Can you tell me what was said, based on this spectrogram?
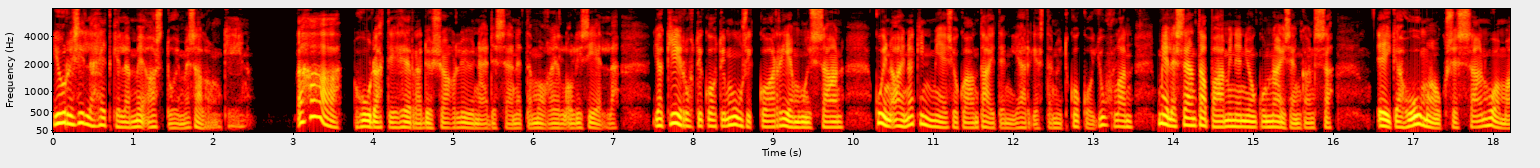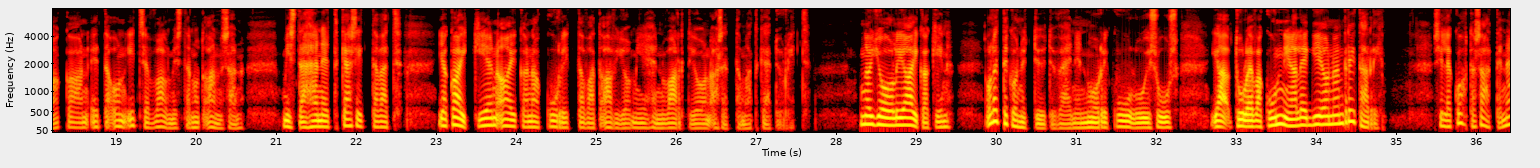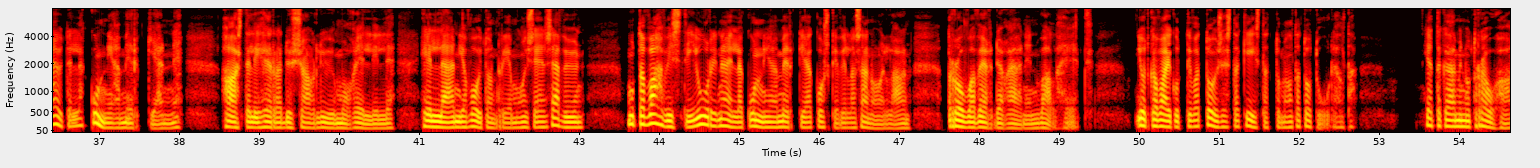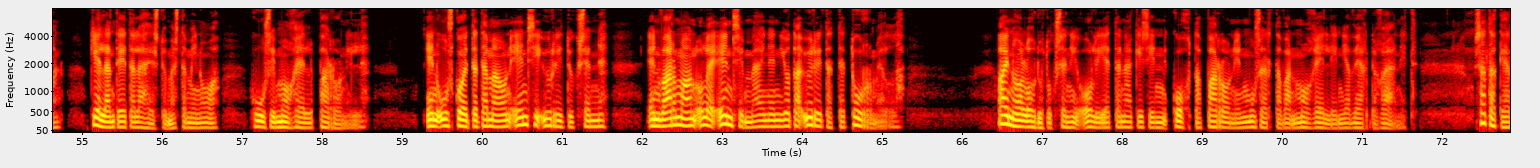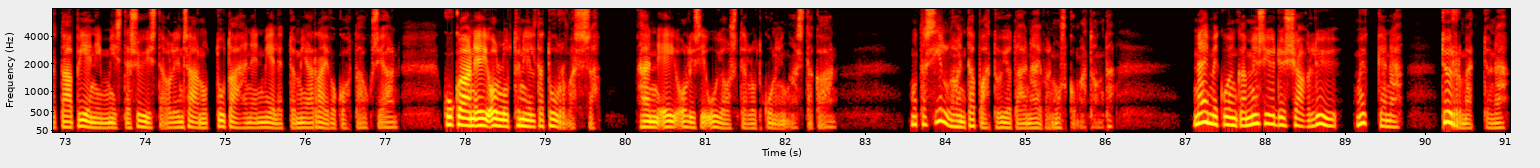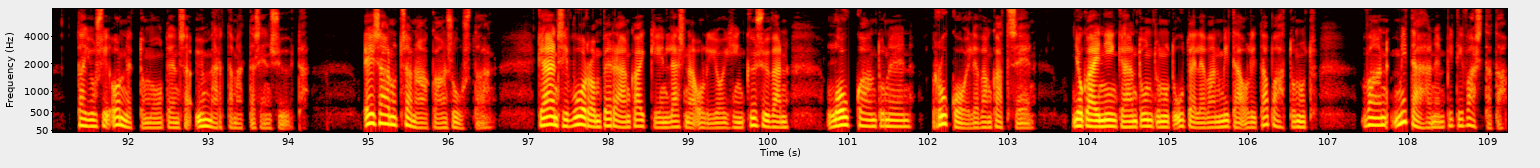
Juuri sillä hetkellä me astuimme salonkiin. Ahaa, huudahti herra de Charlie nähdessään, että Morel oli siellä, ja kiiruhti kohti muusikkoa riemuissaan, kuin ainakin mies, joka on taiten järjestänyt koko juhlan, mielessään tapaaminen jonkun naisen kanssa, eikä huumauksessaan huomaakaan, että on itse valmistanut ansan, mistä hänet käsittävät ja kaikkien aikana kurittavat aviomiehen vartioon asettamat kätyrit. No joo, oli aikakin. Oletteko nyt tyytyväinen nuori kuuluisuus ja tuleva kunnialegionan ritari? Sillä kohta saatte näytellä kunniamerkkiänne, haasteli herra de Charlie Morellille hellään ja voitonriemuiseen sävyyn, mutta vahvisti juuri näillä kunniamerkkiä koskevilla sanoillaan rouva Verderäänin valheet, jotka vaikuttivat toisesta kiistattomalta totuudelta. Jättäkää minut rauhaan, kiellän teitä lähestymästä minua, huusi Morel paronille. En usko, että tämä on ensi yrityksenne. En varmaan ole ensimmäinen, jota yritätte turmella. Ainoa lohdutukseni oli, että näkisin kohta paronin musertavan Morellin ja Verderäänit. Sata kertaa pienimmistä syistä olin saanut tuta hänen mielettömiä raivokohtauksiaan. Kukaan ei ollut niiltä turvassa. Hän ei olisi ujostellut kuningastakaan. Mutta silloin tapahtui jotain aivan uskomatonta. Näimme kuinka Monsieur de Charlie mykkänä, tyrmättynä, tajusi onnettomuutensa ymmärtämättä sen syytä. Ei saanut sanaakaan suustaan. Käänsi vuoron perään kaikkiin läsnäolijoihin kysyvän, loukkaantuneen, rukoilevan katseen, joka ei niinkään tuntunut utelevan mitä oli tapahtunut, vaan mitä hänen piti vastata.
